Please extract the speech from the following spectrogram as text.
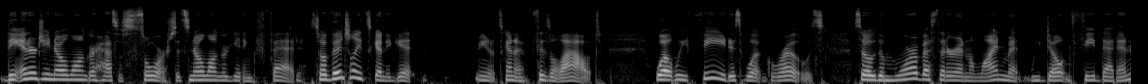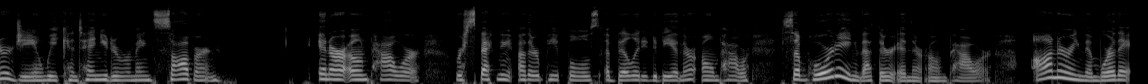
the energy no longer has a source. It's no longer getting fed. So eventually it's going to get, you know, it's going to fizzle out. What we feed is what grows. So the more of us that are in alignment, we don't feed that energy and we continue to remain sovereign in our own power, respecting other people's ability to be in their own power, supporting that they're in their own power, honoring them where they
